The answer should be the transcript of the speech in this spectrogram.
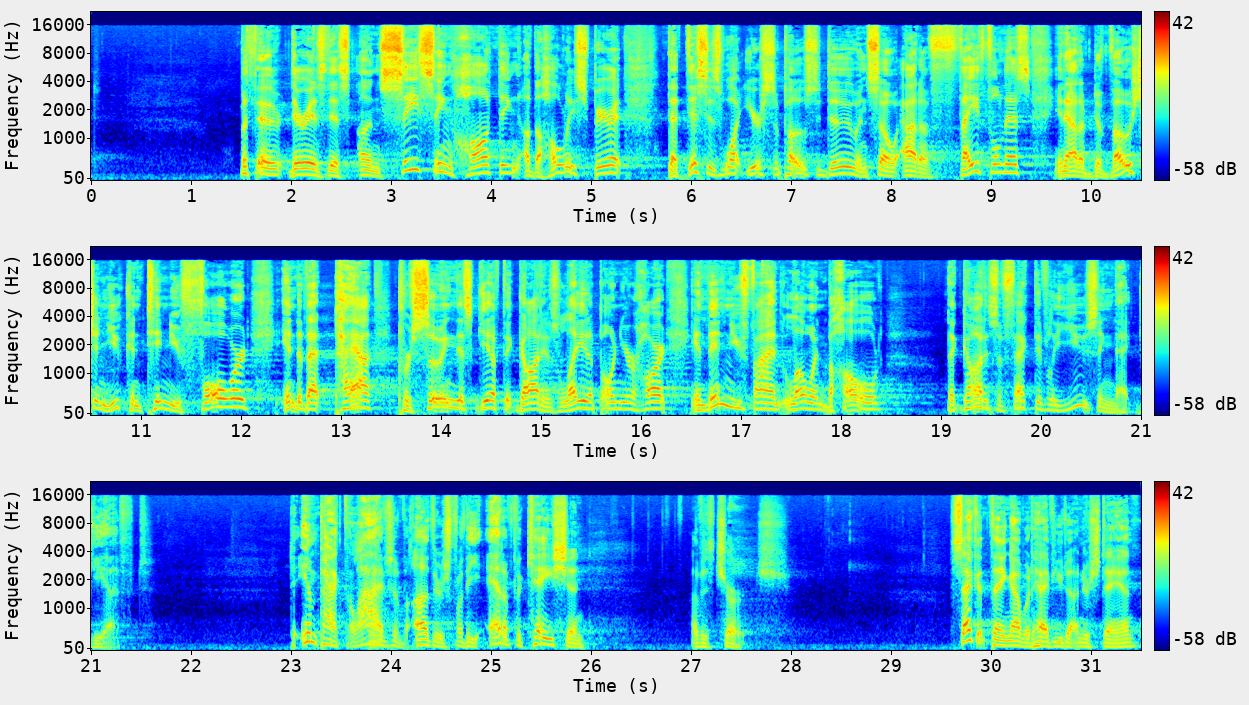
But there, there is this unceasing haunting of the Holy Spirit that this is what you're supposed to do. And so, out of faithfulness and out of devotion, you continue forward into that path, pursuing this gift that God has laid upon your heart. And then you find, lo and behold, that God is effectively using that gift to impact the lives of others for the edification of His church. Second thing I would have you to understand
